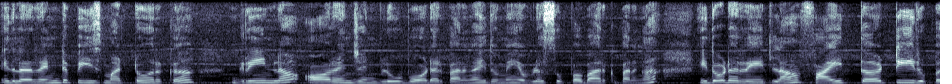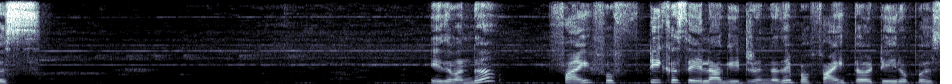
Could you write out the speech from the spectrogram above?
இதில் ரெண்டு பீஸ் மட்டும் இருக்குது க்ரீனில் ஆரஞ்ச் அண்ட் ப்ளூ பார்டர் பாருங்கள் இதுவுமே எவ்வளோ சூப்பராக இருக்குது பாருங்கள் இதோட ரேட்லாம் ஃபைவ் தேர்ட்டி ருபீஸ் இது வந்து ஃபைவ் ஃபிஃப்டிக்கு சேல் ஆகிட்டு இருந்தது. இப்போ ஃபைவ் தேர்ட்டி ருபீஸ்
